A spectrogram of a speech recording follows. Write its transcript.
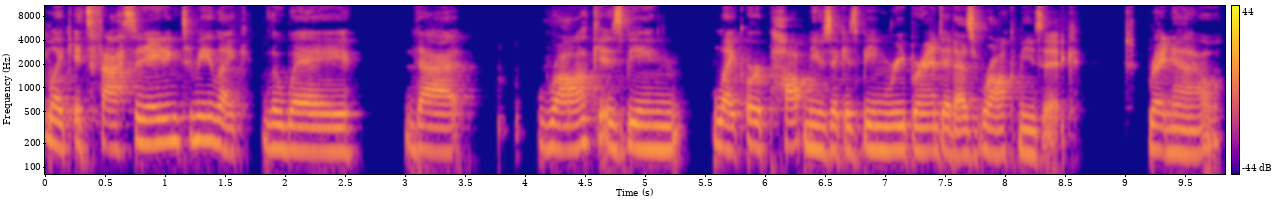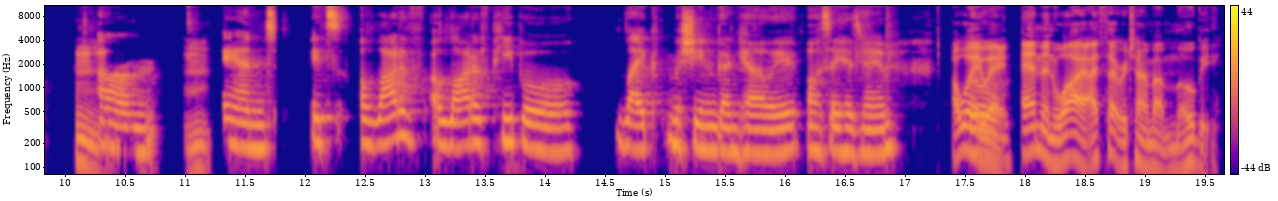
like it's fascinating to me, like the way that rock is being like or pop music is being rebranded as rock music right now. Hmm. Um, Mm. and it's a lot of a lot of people like Machine Gun Kelly. I'll say his name. Oh wait, wait. M and Y. I thought we were talking about Moby.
